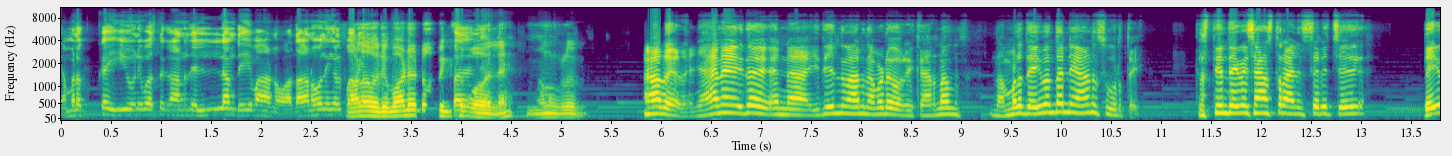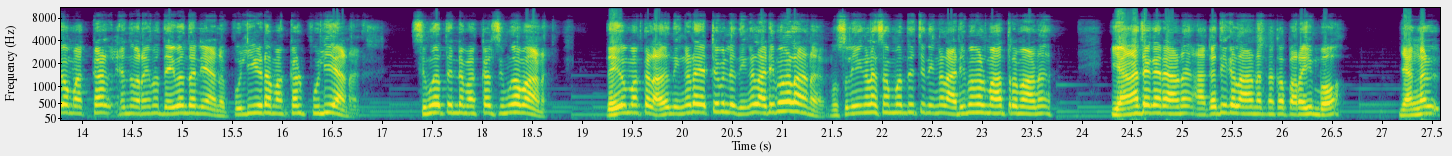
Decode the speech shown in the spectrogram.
നമ്മളൊക്കെ ഈ യൂണിവേഴ്സ് കാണുന്നത് എല്ലാം ദൈവമാണോ അതാണോ നിങ്ങൾ ഒരുപാട് ടോപ്പിക്സ് അതെ. അതെ ഞാൻ ഇത് എന്നാ ഇതിൽ നിന്ന് മാറി നമ്മുടെ കാരണം നമ്മൾ ദൈവം തന്നെയാണ് സുഹൃത്തെ. ക്രിസ്ത്യൻ ദൈവശാസ്ത്രം അനുസരിച്ച് ദൈവമക്കൾ എന്ന് പറയുമ്പോൾ ദൈവം തന്നെയാണ്. പുലിയുടെ മക്കൾ പുലിയാണ്. സിംഹത്തിന്റെ മക്കൾ സിംഹമാണ്. ദൈവമക്കൾ അത് നിങ്ങളുടെ ഏറ്റവും വലിയ നിങ്ങൾ അടിമകളാണ്. മുസ്ലിങ്ങളെ സംബന്ധിച്ച് നിങ്ങൾ അടിമകൾ മാത്രമാണ്. യാചകരാണ് അഗതികളാണ് എന്നൊക്കെ പറയുമ്പോ ഞങ്ങൾ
